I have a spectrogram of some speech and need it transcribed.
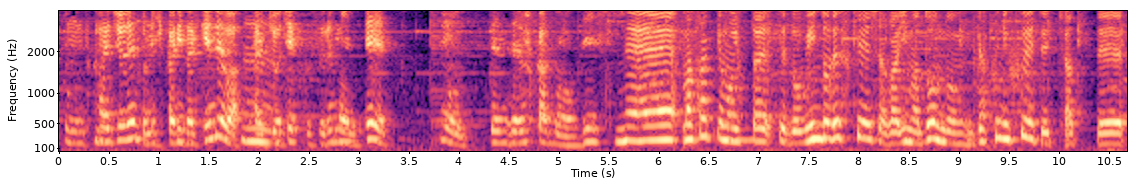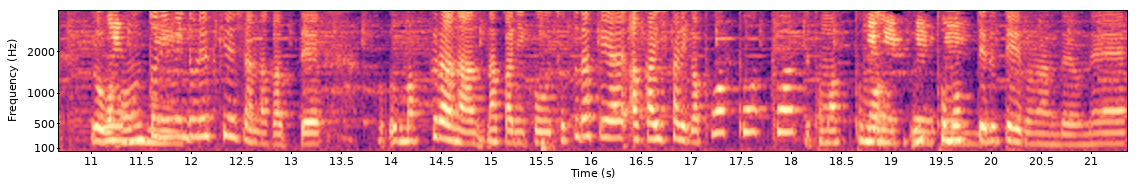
その懐中電灯の光だけでは体調チェックするなん。て、もう全然不可能です。ねまあ、さっきも言ったけどウィンドレス傾斜が今どんどん逆に増えていっちゃって要は本当にウィンドレス傾斜の中って真っ暗な中にこうちょっとだけ赤い光がポワポワポワってとまともうん灯ってる程度なんだよね。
